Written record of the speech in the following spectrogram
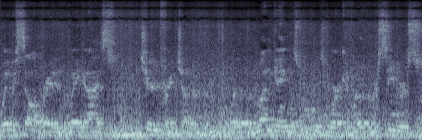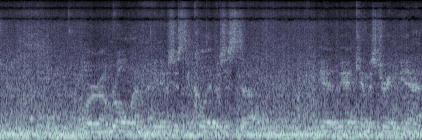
the way we celebrated, the way guys cheered for each other, whether the run game was, was working, whether the receivers were uh, rolling. I mean, it was just a. It was just uh, we had we had chemistry, we had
